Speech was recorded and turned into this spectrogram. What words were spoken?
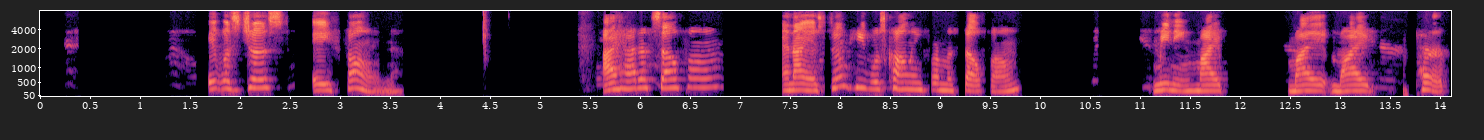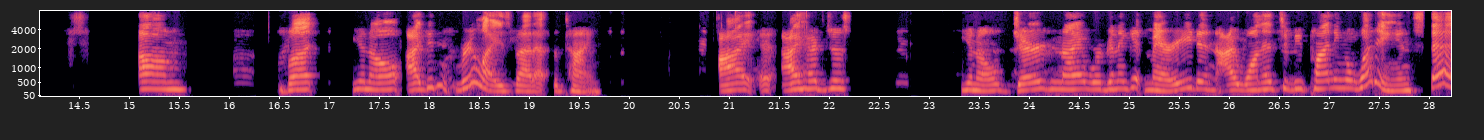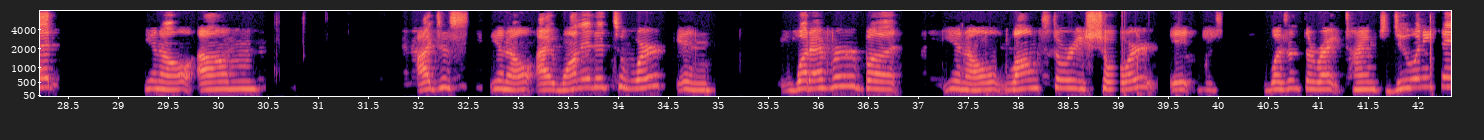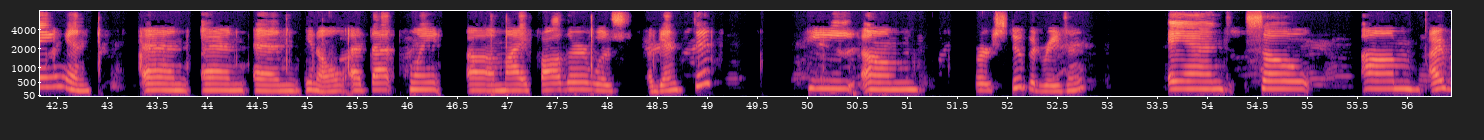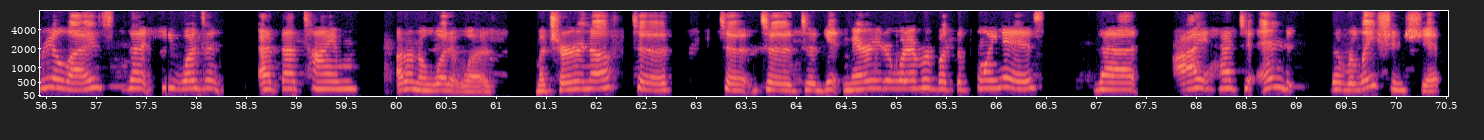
It was just a phone. I had a cell phone, and I assumed he was calling from a cell phone, meaning my my my perp. Um, but you know, I didn't realize that at the time. I I had just, you know, Jared and I were gonna get married, and I wanted to be planning a wedding instead. You know, um, I just, you know, I wanted it to work and whatever, but you know, long story short, it just wasn't the right time to do anything and and and and you know, at that point uh my father was against it. He um for stupid reasons. And so um I realized that he wasn't at that time I don't know what it was, mature enough to to to to get married or whatever but the point is that i had to end the relationship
